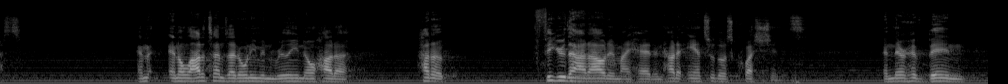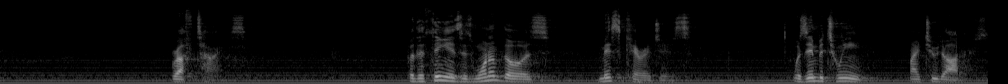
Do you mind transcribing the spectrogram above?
us. And, and a lot of times I don't even really know how to, how to figure that out in my head and how to answer those questions. And there have been rough times. But the thing is, is one of those miscarriages was in between my two daughters.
